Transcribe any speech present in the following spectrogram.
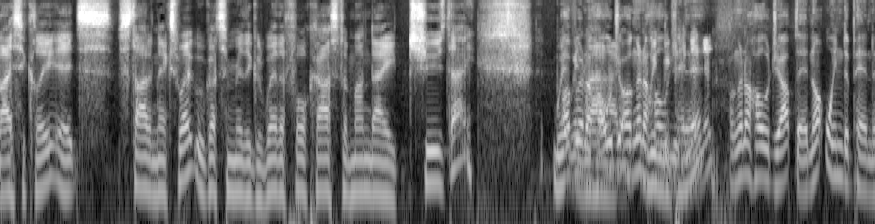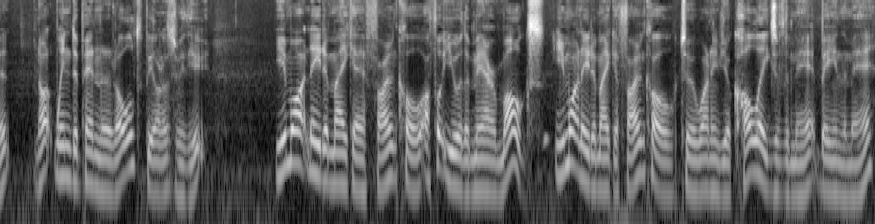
basically, it's started next week. We've got some really good weather forecast for Monday, Tuesday. I'm going to hold you. I'm going to hold you there. I'm going to hold you up there. Not wind dependent. Not wind dependent at all. To be honest with you, you might need to make a phone call. I thought you were the mayor of Moggs. You might need to make a phone call to one of your colleagues of the mayor, being the mayor,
